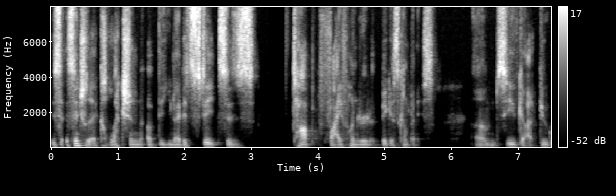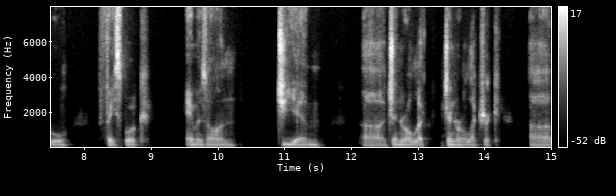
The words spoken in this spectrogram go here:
is essentially a collection of the United States' top 500 biggest companies. Um, so you've got Google Facebook Amazon GM uh, General Electric General Electric, uh,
